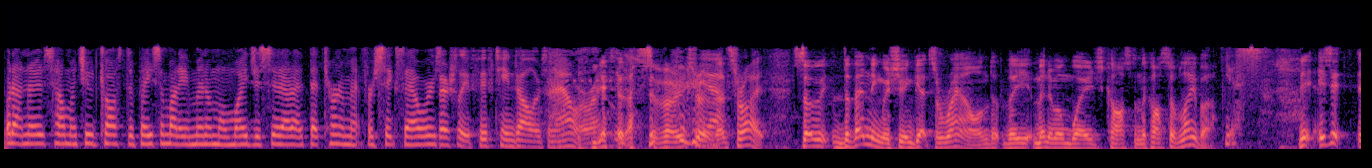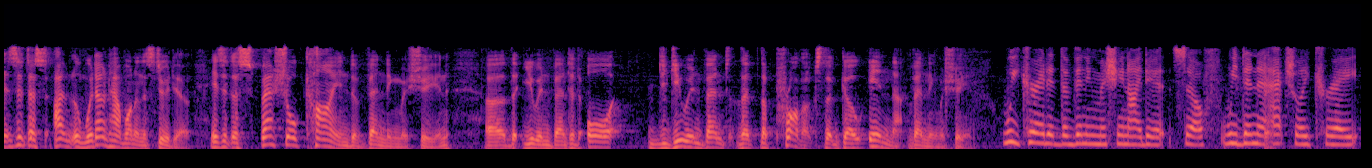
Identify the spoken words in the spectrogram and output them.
But I noticed how much it would cost to pay somebody a minimum wage to sit out at that tournament for six hours. Especially at $15 an hour, right? Yeah, that's very true. Yeah. That's right. So the vending machine gets around the minimum wage cost and the cost of labor. Yes. Is it, is it a s I we don't have one in the studio. Is it a special kind of vending machine uh, that you invented, or did you invent the, the products that go in that vending machine? We created the vending machine idea itself. We didn't actually create,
